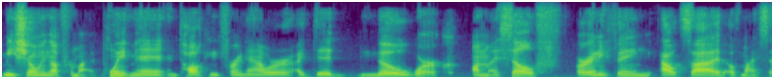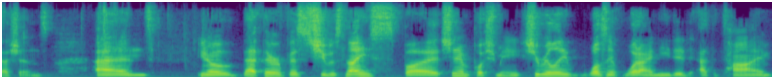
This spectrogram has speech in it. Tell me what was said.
me showing up for my appointment and talking for an hour, I did no work on myself or anything outside of my sessions. And, you know, that therapist, she was nice, but she didn't push me. She really wasn't what I needed at the time.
